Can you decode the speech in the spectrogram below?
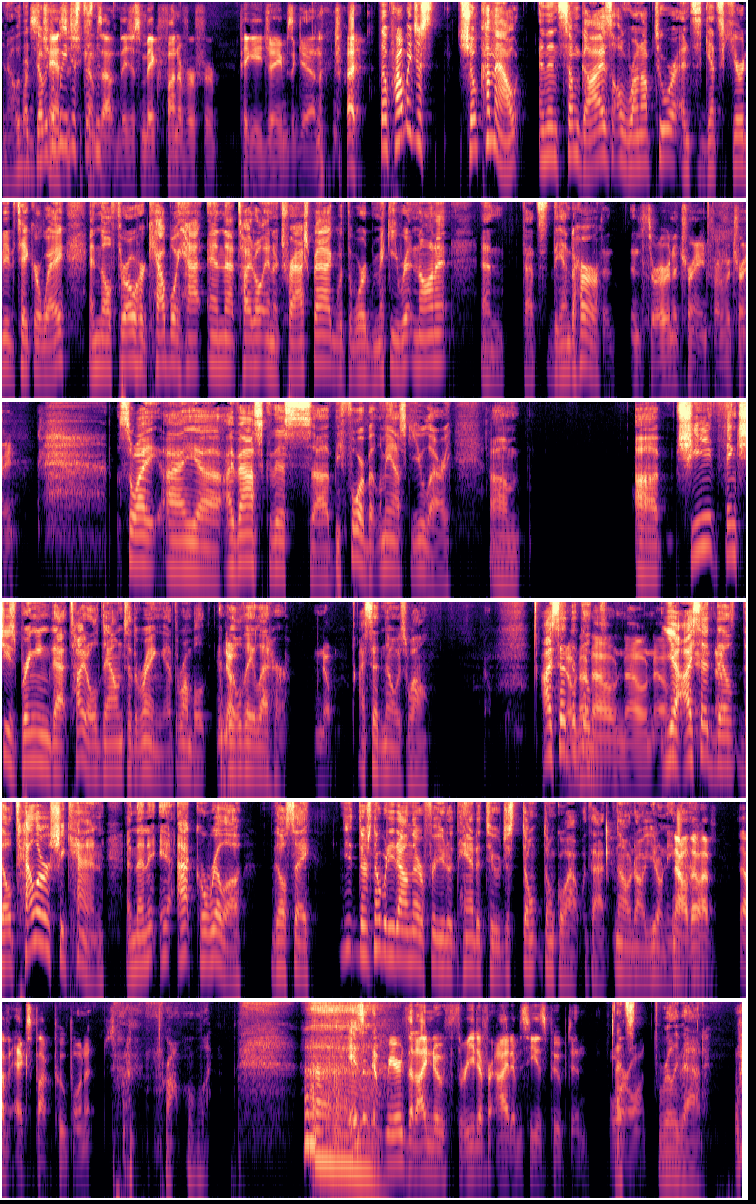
You know, What's the the, WWE just she comes out and they just make fun of her for Piggy James again? But They'll probably just she'll come out and then some guys will run up to her and get security to take her away and they'll throw her cowboy hat and that title in a trash bag with the word Mickie written on it and that's the end of her. and, and throw her in a train, in front of a train. So I I uh, I've asked this uh, before, but let me ask you, Larry. Um, uh, she thinks she's bringing that title down to the ring at the Rumble. No. Will they let her? No, I said no as well. I said no, that no, they'll no, no, no. Yeah, I said no. they'll they'll tell her she can, and then at Gorilla they'll say, "There's nobody down there for you to hand it to. Just don't don't go out with that. No, no, you don't need. No, that. they'll have they'll have X Pac poop on it. probably. Isn't it weird that I know three different items he has pooped in or That's on? really bad.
